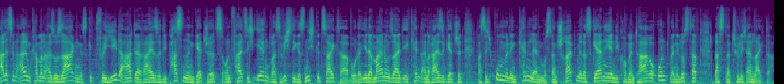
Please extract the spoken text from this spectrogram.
Alles in allem kann man also sagen, es gibt für jede Art der Reise die passenden Gadgets und falls ich irgendwas Wichtiges nicht gezeigt habe oder ihr der Meinung seid, ihr kennt ein Reisegadget, was ich unbedingt kennenlernen muss, dann schreibt mir das gerne hier in die Kommentare und wenn ihr Lust habt, lasst natürlich ein Like da.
